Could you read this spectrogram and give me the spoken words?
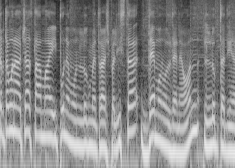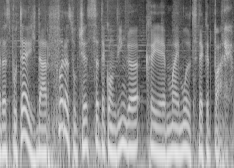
Săptămâna aceasta mai punem un lungmetraj pe listă, Demonul de Neon, luptă din răsputeri, dar fără succes să te convingă că e mai mult decât pare.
